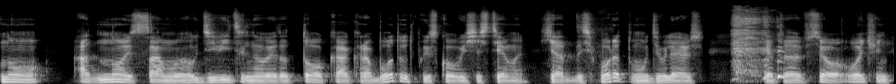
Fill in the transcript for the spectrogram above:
ну, одно из самого удивительного — это то, как работают поисковые системы. Я до сих пор этому удивляюсь. Это все очень,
